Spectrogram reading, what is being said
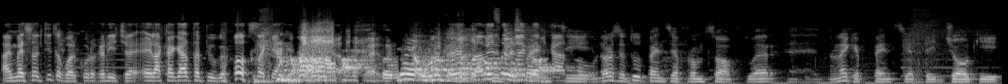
Hai mai sentito qualcuno che dice è la cagata più grossa che hanno fatto? per me è una Vabbè, ma l'avete se mai beccato pensi- uno? però se tu pensi a From Software eh, non è che pensi a dei giochi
